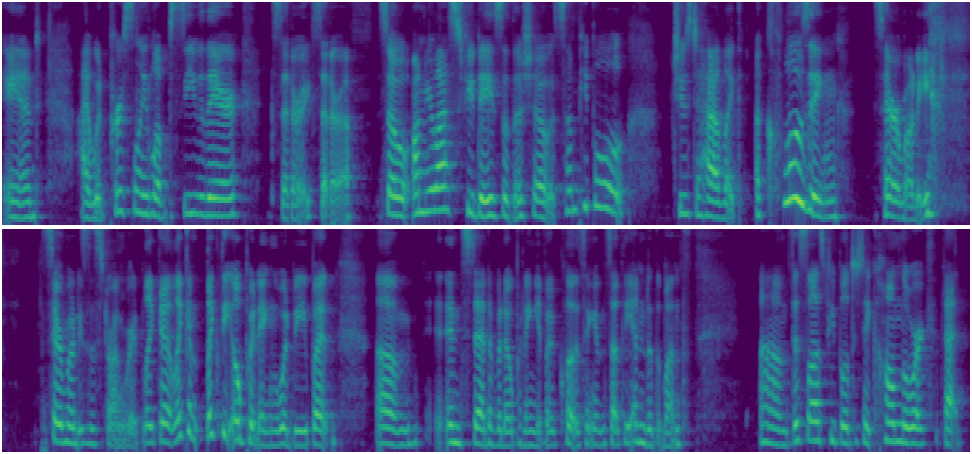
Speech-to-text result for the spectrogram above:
and i would personally love to see you there etc etc so on your last few days of the show some people choose to have like a closing ceremony. Ceremony is a strong word like a, like a, like the opening would be but um, instead of an opening you have a closing and it's at the end of the month. Um, this allows people to take home the work that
